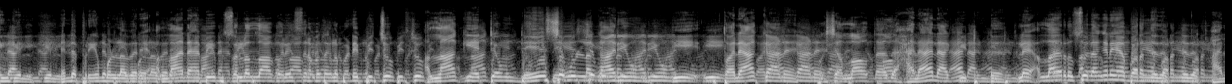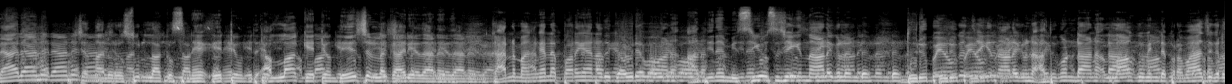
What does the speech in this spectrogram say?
എങ്കിൽ എന്റെ പ്രിയമുള്ളവരെ അള്ളാന്റെ ഹബീബ് സല്ലല്ലാഹു അലൈഹി വസല്ലം തങ്ങൾ പഠിപ്പിച്ചു. അള്ളാഹ്ക്ക് ഏറ്റവും ദേഷ്യമുള്ള കാര്യവും ഈ തൊലാക്കാണ് പക്ഷെ അള്ളാഹു അത് ഹലാലാക്കിയിട്ടുണ്ട്. അല്ലെ? അള്ളാഹു റസൂൽ അങ്ങനെ ഞാൻ പറഞ്ഞത്. ഹലാലാണ്. പക്ഷെ എന്നാൽ റസൂൽ ഏറ്റവും അള്ളാഹ്ക്ക് ഏറ്റവും ദേഷ്യമുള്ള കാര്യം അതാണ് കാരണം അങ്ങനെ പറയാൻ അത് ഗൗരവമാണ്. അതിനെ മിസ്യൂസ് ചെയ്യുന്ന ആളുകളുണ്ട്. ദുരുപയോഗം ചെയ്യുന്ന ആളുകളുണ്ട്. അതുകൊണ്ടാണ് അള്ളാഹുവിന്റെ പ്രവാചകർ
